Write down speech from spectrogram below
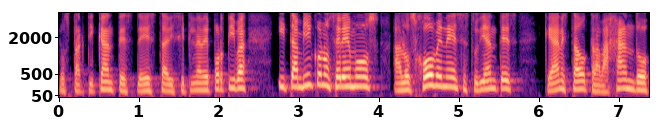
los practicantes de esta disciplina deportiva y también conoceremos a los jóvenes estudiantes que han estado trabajando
